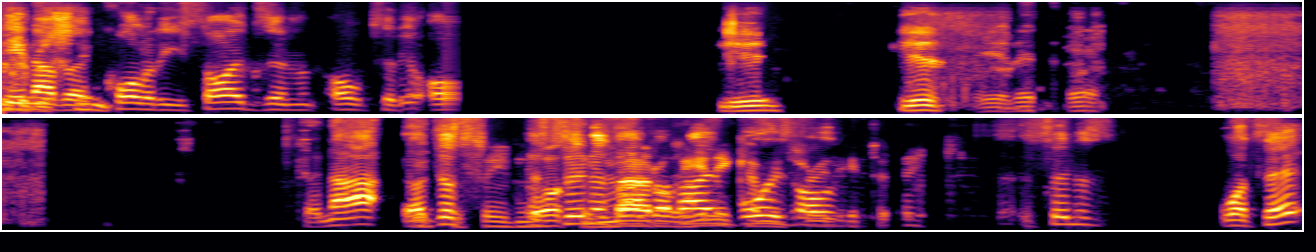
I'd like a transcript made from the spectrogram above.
ten other quality sides and all to the all, Yeah, yeah. Yeah, that's right. so nah, I just as soon as I got home, Hene boys, I through was, as soon as what's that?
